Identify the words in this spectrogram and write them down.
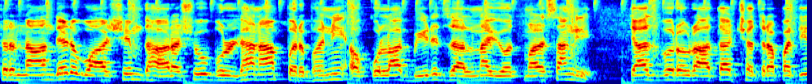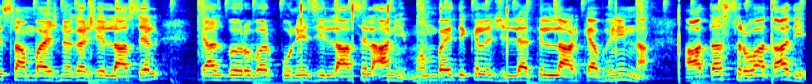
तर नांदेड वाशिम धाराशिव बुलढाणा परभणी अकोला बीड जालना यवतमाळ सांगली त्याचबरोबर आता छत्रपती संभाजीनगर जिल्हा असेल त्याचबरोबर पुणे जिल्हा असेल आणि मुंबई देखील जिल्ह्यातील लाडक्या बहिणींना आता सर्वात आधी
